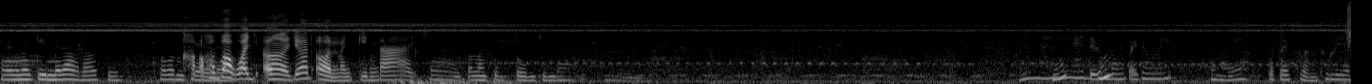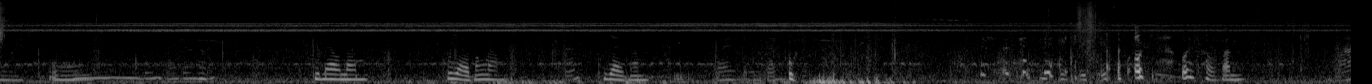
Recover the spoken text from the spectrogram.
มันมันกินไม่ได้แล้วสิเพราะว่ามันเขาแก่เขาบอกว่าเออยอดอ่อนมันกินได้ ใช่กำลังตุ่มๆกินได้นี่ไงนี่ไงเดินลงไปตรงนี้ไปไหนอะจะไปสวนทุเรียนไงโอ้ พี่แมวนำผู้ใหญ่ต้องนำผู้ใหญ่นำได้ตรงนั้นโอ้ยเถาวัน มา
